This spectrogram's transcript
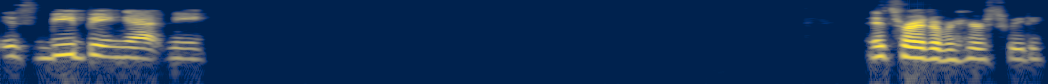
It's beeping at me. It's right over here, sweetie.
